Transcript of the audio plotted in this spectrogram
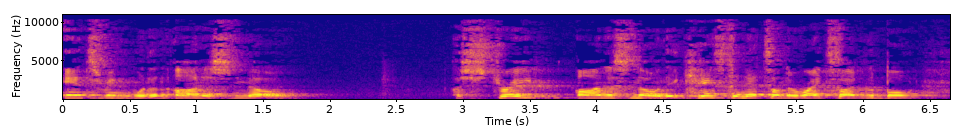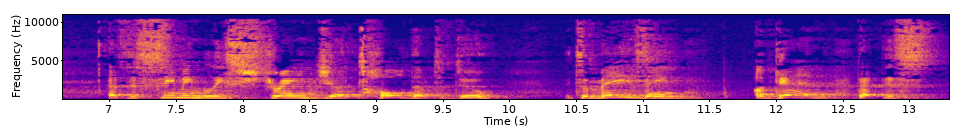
answering with an honest no. A straight, honest no. And they cast the nets on the right side of the boat as the seemingly stranger told them to do. It's amazing, again, that this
